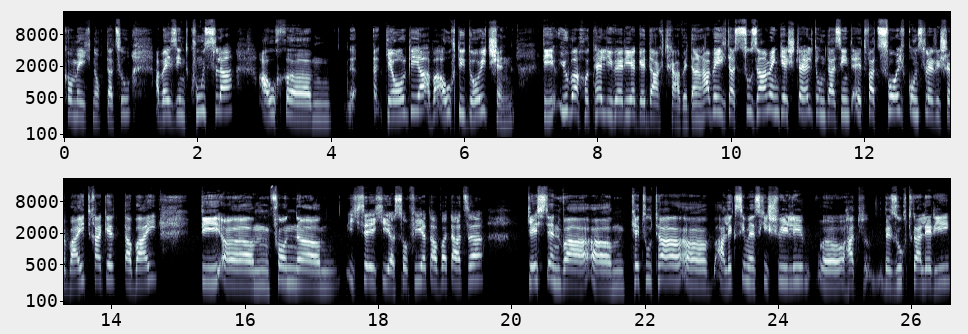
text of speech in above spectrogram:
komme ich noch dazu, aber es sind Künstler, auch ähm, Georgier, aber auch die Deutschen die über Hotel Iberia gedacht haben. Dann habe ich das zusammengestellt und da sind etwa zwölf künstlerische Beiträge dabei, die ähm, von, ähm, ich sehe hier Sofia Tabataza, Gestern war ähm, Ketuta, äh, Alexi Meskischwili äh, hat besucht Galerie,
